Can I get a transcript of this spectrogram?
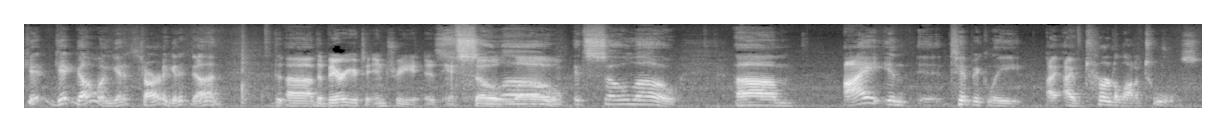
get get going, get it started, get it done. The, uh, the barrier to entry is it's so, low. low. It's so low. Um, I in typically I, I've turned a lot of tools.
